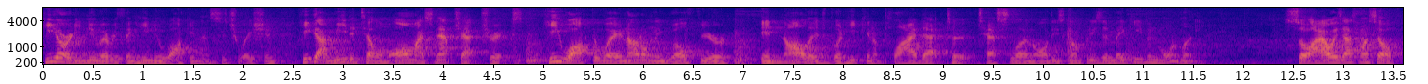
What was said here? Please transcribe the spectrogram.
He already knew everything he knew walking in the situation. He got me to tell him all my Snapchat tricks. He walked away not only wealthier in knowledge, but he can apply that to Tesla and all these companies and make even more money. So I always ask myself,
